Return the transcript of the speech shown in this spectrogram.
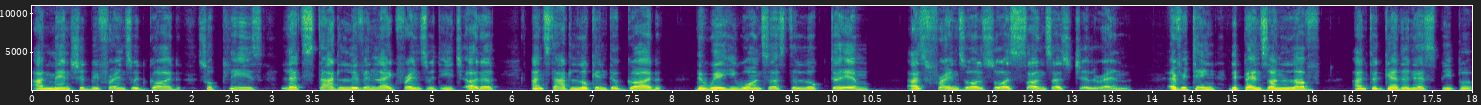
and men should be friends with God. So please, let's start living like friends with each other and start looking to God the way He wants us to look to Him as friends, also as sons, as children. Everything depends on love and togetherness, people.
